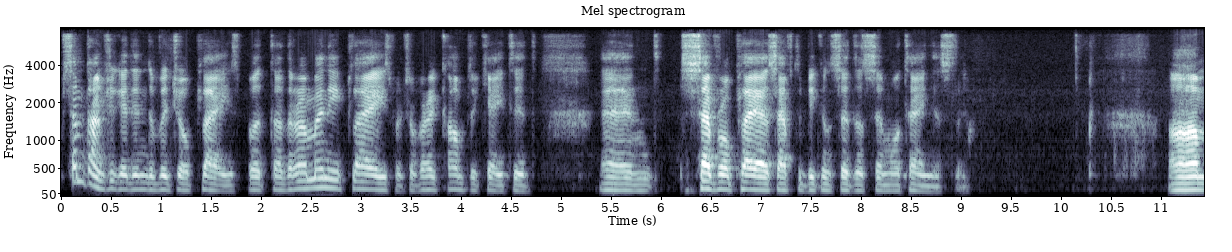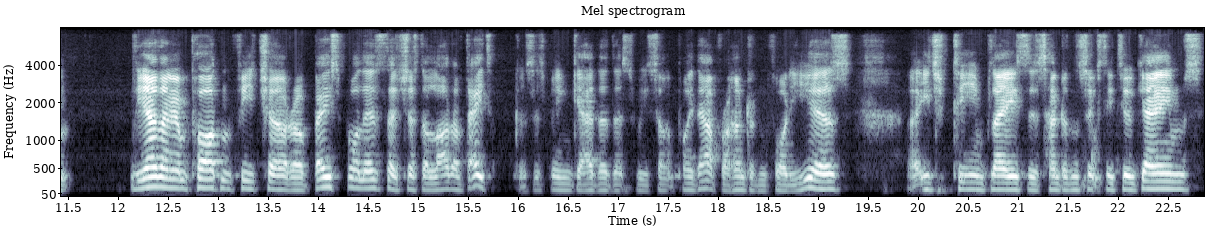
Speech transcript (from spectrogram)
sometimes you get individual plays, but uh, there are many plays which are very complicated, and several players have to be considered simultaneously. Um, the other important feature of baseball is there's just a lot of data because it's been gathered, as we point out, for 140 years. Uh, each team plays this 162 games,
